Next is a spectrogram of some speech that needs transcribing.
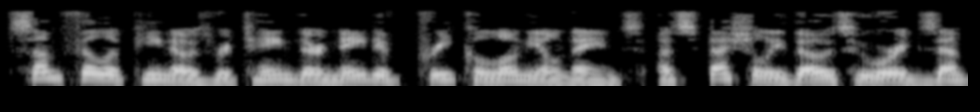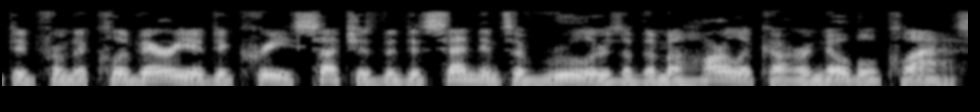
Some Filipinos retained their native pre-colonial names, especially those who were exempted from the Claveria decree such as the descendants of rulers of the Maharlika or noble class.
